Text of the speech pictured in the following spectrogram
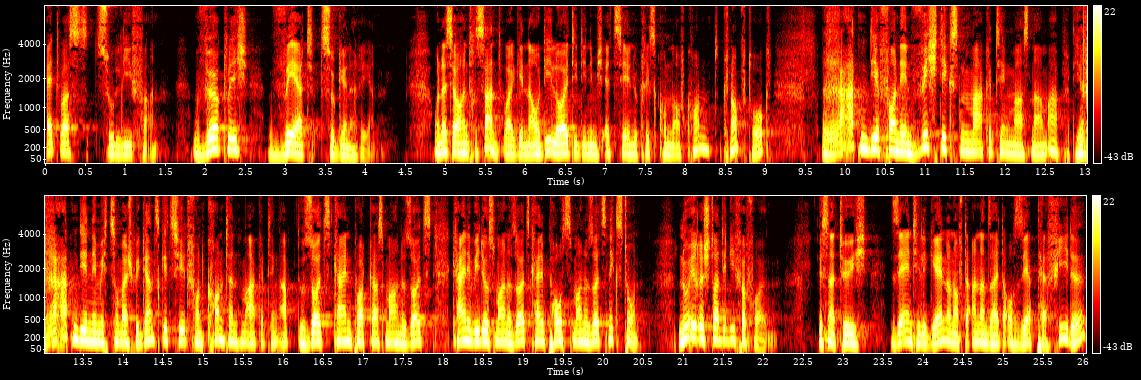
etwas zu liefern, wirklich Wert zu generieren. Und das ist ja auch interessant, weil genau die Leute, die nämlich erzählen, du kriegst Kunden auf Knopfdruck, raten dir von den wichtigsten Marketingmaßnahmen ab. Die raten dir nämlich zum Beispiel ganz gezielt von Content Marketing ab. Du sollst keinen Podcast machen, du sollst keine Videos machen, du sollst keine Posts machen, du sollst nichts tun. Nur ihre Strategie verfolgen. Ist natürlich sehr intelligent und auf der anderen Seite auch sehr perfide,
